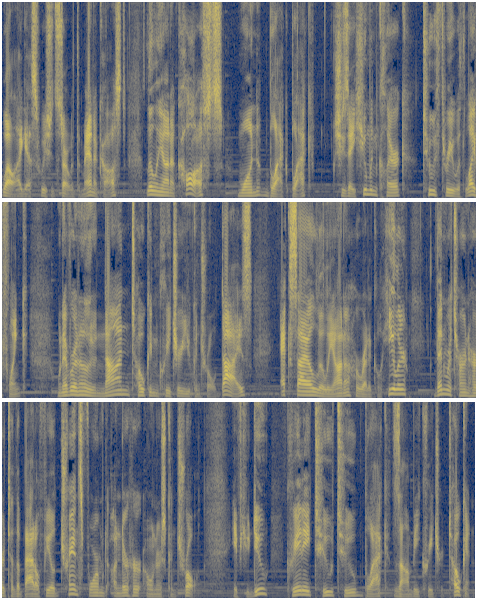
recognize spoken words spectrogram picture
well, I guess we should start with the mana cost. Liliana costs 1 black black. She's a human cleric, 2 3 with lifelink. Whenever another non token creature you control dies, exile Liliana, Heretical Healer, then return her to the battlefield transformed under her owner's control. If you do, create a 2 2 black zombie creature token.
